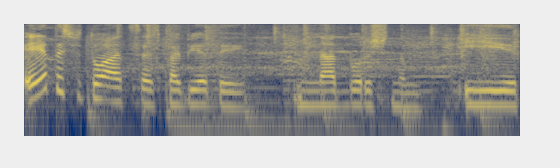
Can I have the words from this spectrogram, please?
эта ситуация с победой на отборочном и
